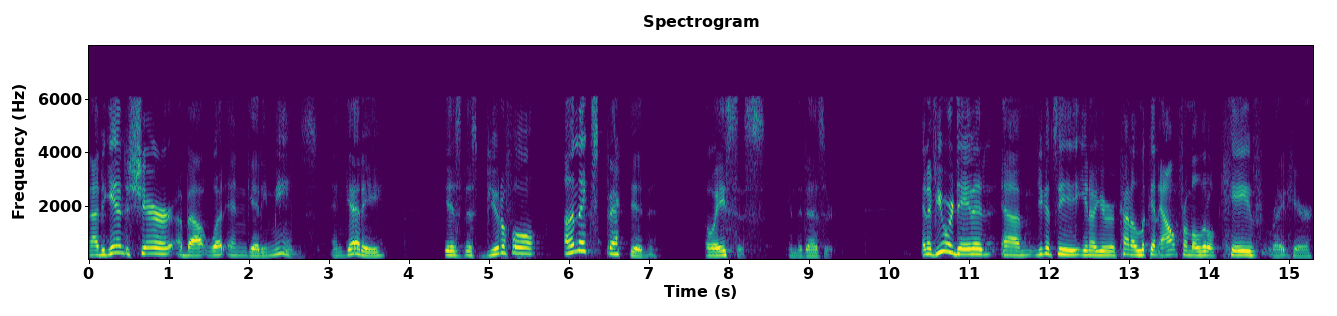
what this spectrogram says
And I began to share about what En Gedi means. En Gedi is this beautiful, unexpected oasis in the desert. And if you were David, um, you can see, you know, you're kind of looking out from a little cave right here,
